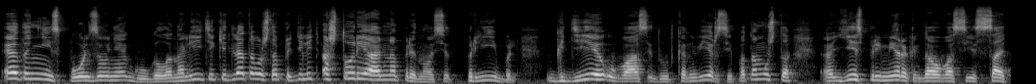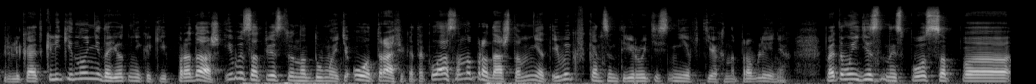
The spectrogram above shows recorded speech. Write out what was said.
это не использование Google Аналитики для того, чтобы определить, а что реально приносит прибыль, где у вас идут конверсии. Потому что э, есть примеры, когда у вас есть сайт, привлекает клики, но не дает никаких продаж. И вы, соответственно, думаете, о, трафик это классно, но продаж там нет. И вы концентрируетесь не в тех направлениях. Поэтому единственный способ, э,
